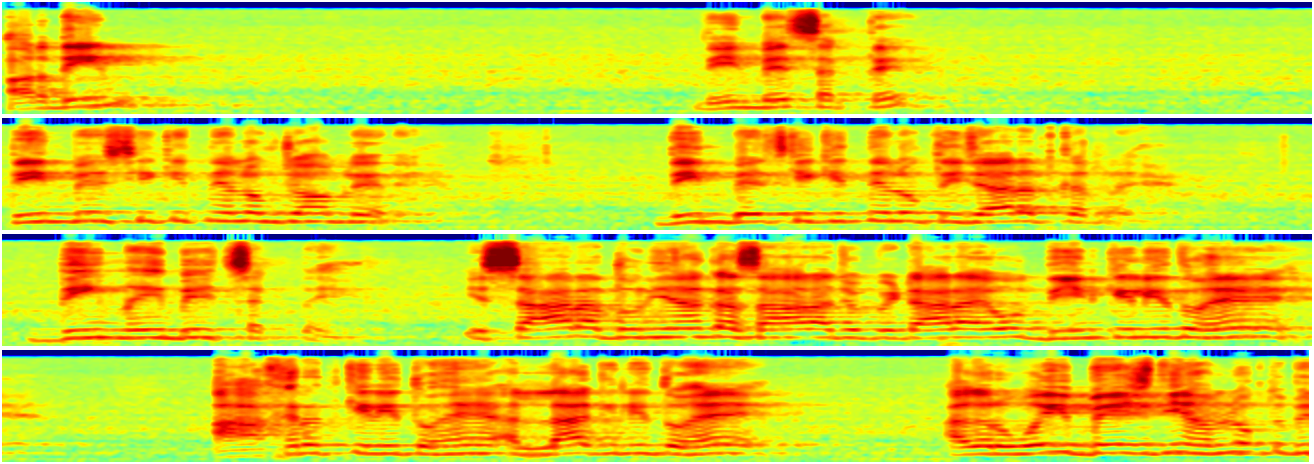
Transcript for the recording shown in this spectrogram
اور دین؟ دین بیچ سکتے؟ دین بیچ کے کتنے لوگ جاب لے رہے ہیں؟ دین بیچ کے کتنے لوگ تجارت کر رہے ہیں؟ دین نہیں بیچ سکتے ہیں۔ یہ سارا دنیا کا سارا جو پٹارا ہے وہ دین کے لیے تو ہے آخرت کے لیے تو ہے اللہ کے لیے تو ہے اگر وہی بیچ دیے ہم لوگ تو پھر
